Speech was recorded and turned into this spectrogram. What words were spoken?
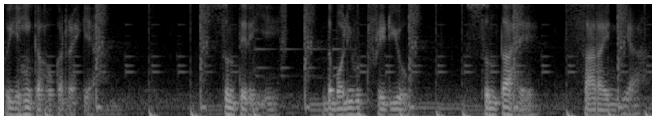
तो यहीं का होकर रह गया। सुनते रहिए द बॉलीवुड रेडियो, सुनता है सारा इंडिया।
